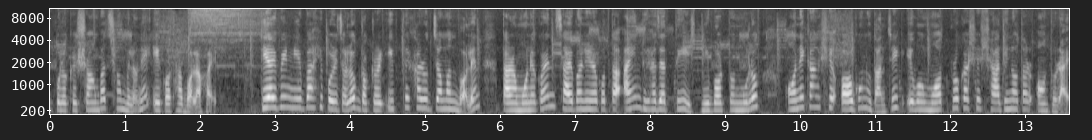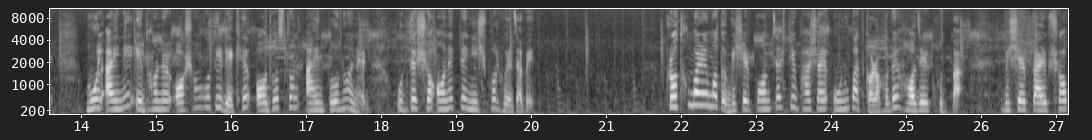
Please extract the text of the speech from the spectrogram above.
উপলক্ষে সংবাদ সম্মেলনে কথা বলা হয়। টিআইবির নির্বাহী পরিচালক ডক্টর ইফতেখারুজ্জামান বলেন, তারা মনে করেন সাইবার নিরাপত্তা আইন দুই হাজার তেইশ নিবর্তনমূলক, অনেকাংশে অগণতান্ত্রিক এবং মত প্রকাশের স্বাধীনতার অন্তরায়। মূল আইনে এ ধরনের অসঙ্গতি রেখে অধস্তন আইন প্রণয়নের উদ্দেশ্য অনেকটাই নিষ্ফল হয়ে যাবে। প্রথমবারের মতো বিশ্বের পঞ্চাশটি ভাষায় অনুবাদ করা হবে হজের খুতবা। বিশ্বের প্রায় সব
